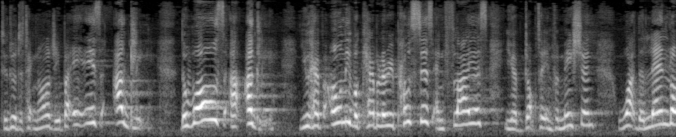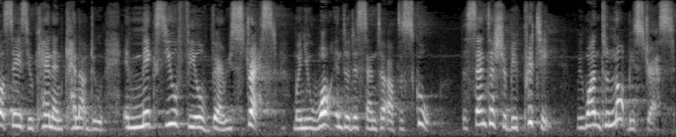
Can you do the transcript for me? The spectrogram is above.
to do the technology, but it is ugly. The walls are ugly. You have only vocabulary posters and flyers, you have doctor information, what the landlord says you can and cannot do. It makes you feel very stressed when you walk into the center after school. The center should be pretty. We want to not be stressed.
